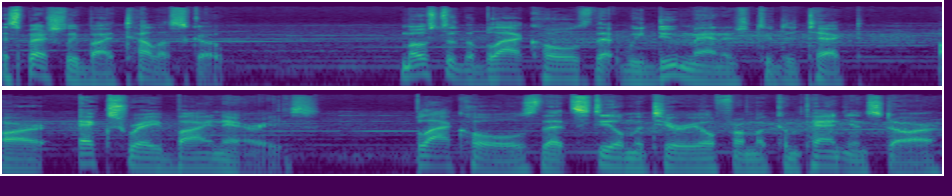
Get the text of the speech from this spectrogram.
especially by telescope. Most of the black holes that we do manage to detect are X-ray binaries, black holes that steal material from a companion star,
